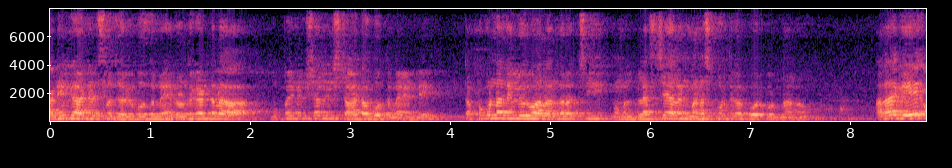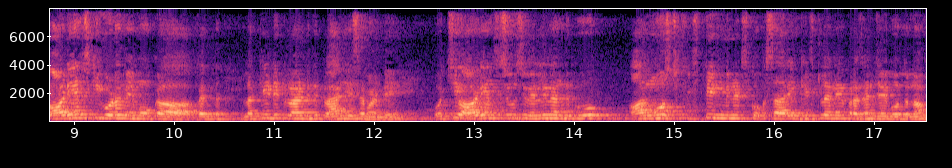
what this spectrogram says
అనిల్ గార్డెన్స్లో జరిగిపోతున్నాయి జరగబోతున్నాయి. రెండు గంటల ముప్పై నిమిషాలు నుంచి స్టార్ట్ అవబోతున్నాయండి. తప్పకుండా నెల్లూరు వాళ్ళందరూ వచ్చి మమ్మల్ని బ్లెస్ చేయాలని మనస్ఫూర్తిగా కోరుకుంటున్నాను. అలాగే ఆడియన్స్కి కూడా మేము ఒక పెద్ద లక్కీ డిప్ లాంటిది ప్లాన్ చేసామండి వచ్చి ఆడియన్స్ చూసి వెళ్ళినందుకు ఆల్మోస్ట్ ఫిఫ్టీన్ మినిట్స్కి ఒకసారి గిఫ్ట్లు అనేవి ప్రజెంట్ చేయబోతున్నాం.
